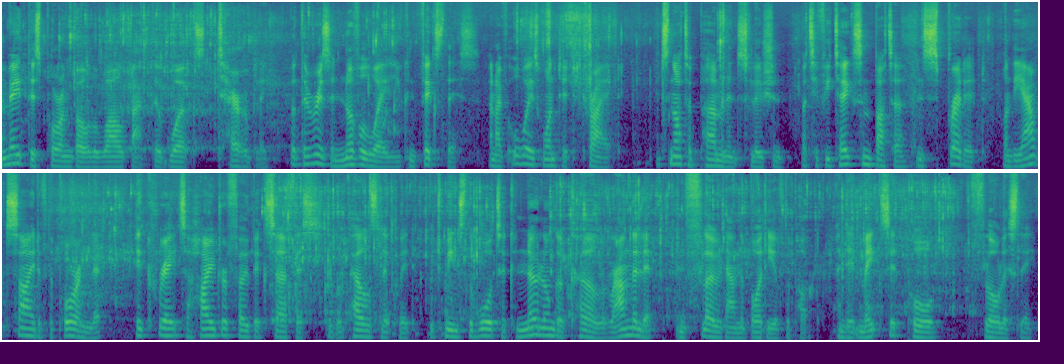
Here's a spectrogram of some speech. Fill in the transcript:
I made this pouring bowl a while back that works terribly, but there is a novel way you can fix this, and I've always wanted to try it. It's not a permanent solution, but if you take some butter and spread it on the outside of the pouring lip, it creates a hydrophobic surface that repels liquid, which means the water can no longer curl around the lip and flow down the body of the pot, and it makes it pour flawlessly.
